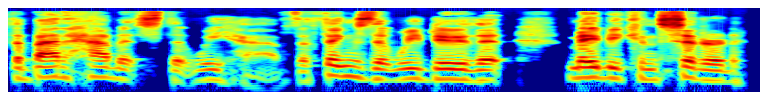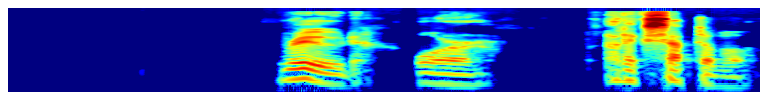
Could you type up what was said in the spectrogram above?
the bad habits that we have, the things that we do that may be considered rude or unacceptable.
